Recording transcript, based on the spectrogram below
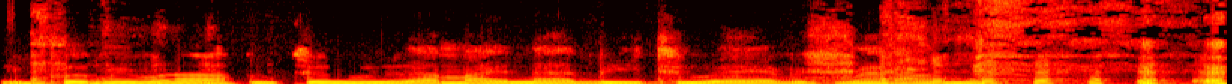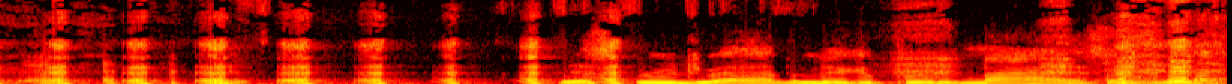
You put me around some twos, I might not be too average around there. that screwdriver looking pretty nice. over there.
